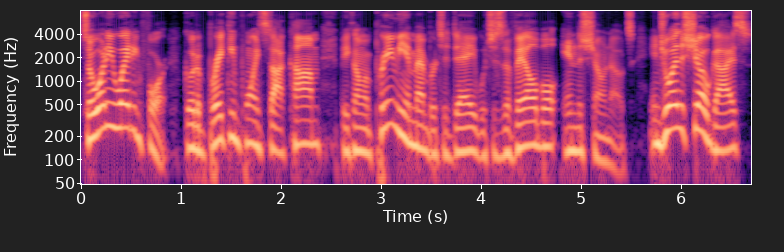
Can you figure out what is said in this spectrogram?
So what are you waiting for? Go to breakingpoints.com, become a premium member today, which is available in the show notes. Enjoy the show, guys.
